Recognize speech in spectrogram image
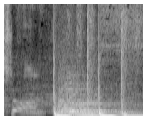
strong.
